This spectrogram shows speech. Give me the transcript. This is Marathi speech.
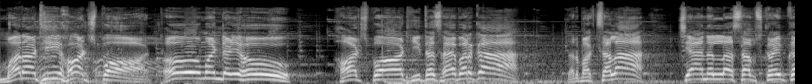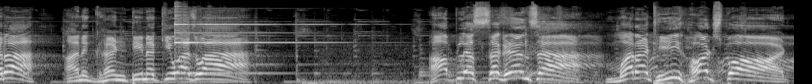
मराठी हॉटस्पॉट. हो मंडळी हो. हॉटस्पॉट इथंच आहे बर का? तर मग चला चॅनलला सबस्क्राईब करा आणि घंटी नक्की वाजवा. आपल्या सगळ्यांचा मराठी हॉटस्पॉट.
